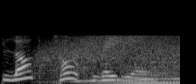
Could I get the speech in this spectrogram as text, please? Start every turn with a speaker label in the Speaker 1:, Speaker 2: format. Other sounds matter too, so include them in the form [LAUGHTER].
Speaker 1: Blog Talk Radio.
